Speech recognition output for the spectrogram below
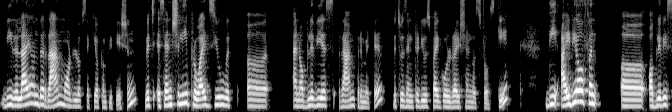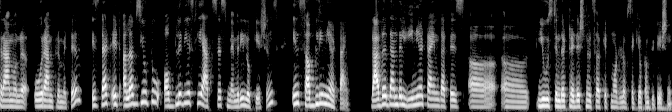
we rely on the RAM model of secure computation, which essentially provides you with uh, an oblivious RAM primitive, which was introduced by Goldreich and Ostrovsky. The idea of an uh, oblivious RAM or ORAM primitive is that it allows you to obliviously access memory locations in sublinear time rather than the linear time that is uh, uh, used in the traditional circuit model of secure computation.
